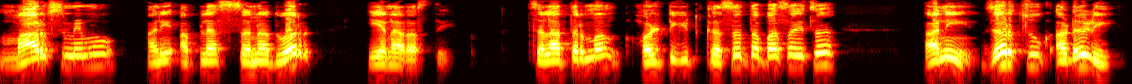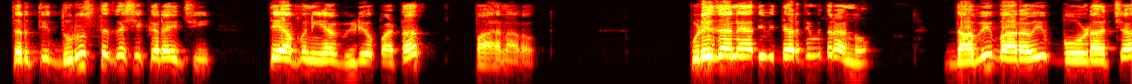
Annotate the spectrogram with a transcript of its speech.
मार्क्स मेमो आणि आपल्या सनदवर येणार असते. चला तर मग हॉल तिकीट कसं तपासायचं? आणि जर चूक आढळली तर ती दुरुस्त कशी करायची ते आपण या व्हिडिओ पाठात पाहणार आहोत. पुढे जाण्याआधी विद्यार्थी मित्रांनो दहावी बारावी बोर्डाच्या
